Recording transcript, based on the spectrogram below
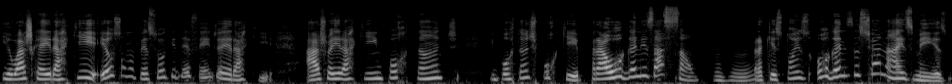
eu acho que a hierarquia, eu sou uma pessoa que defende a hierarquia. Acho a hierarquia importante. Importante por quê? Para organização, Uhum. para questões organizacionais mesmo.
